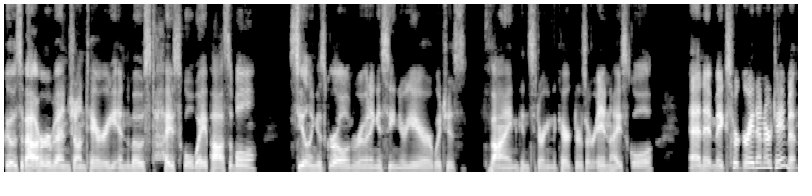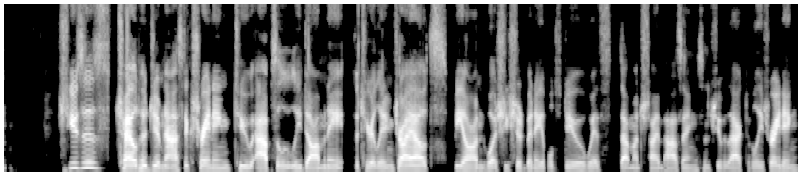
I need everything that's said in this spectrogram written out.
goes about her revenge on Terry in the most high school way possible, stealing his girl and ruining his senior year, which is fine considering the characters are in high school and it makes for great entertainment. She uses childhood gymnastics training to absolutely dominate the cheerleading tryouts beyond what she should have been able to do with that much time passing since she was actively training,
